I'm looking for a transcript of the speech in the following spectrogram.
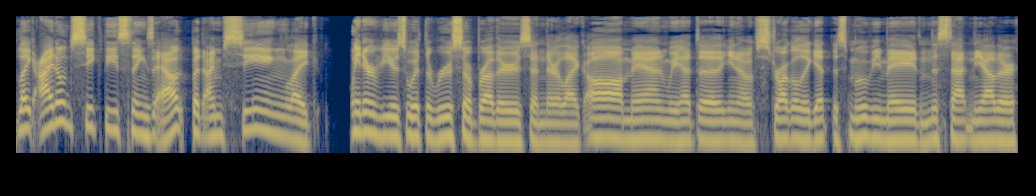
like I don't seek these things out, but I'm seeing like interviews with the Russo brothers and they're like, "Oh man, we had to, you know, struggle to get this movie made and this that and the other."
